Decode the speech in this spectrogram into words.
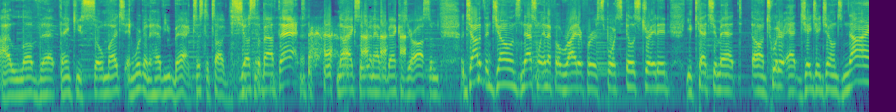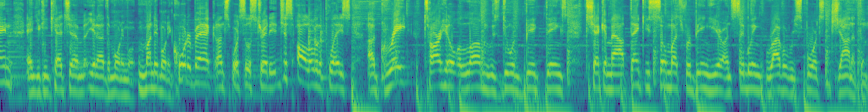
I love that. Thank you so much. And we're going to have you back just to talk just about that. no, actually, we're going to have you back because you're awesome. Jonathan Jones, national NFL writer for Sports Illustrated. You catch him at on Twitter at JJJones9, and you can catch him, you know, the morning Monday morning quarterback on Sports Illustrated. Just all over the place. A great Tar Heel alum who is doing big things. Check him out. Thank you so much for being here on Sibling Rivalry Sports, Jonathan.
